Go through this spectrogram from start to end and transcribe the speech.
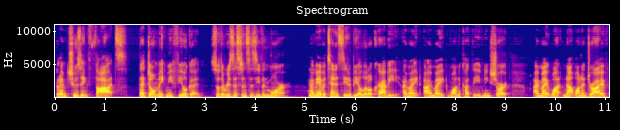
but I'm choosing thoughts that don't make me feel good. So the resistance is even more. I may have a tendency to be a little crabby. I might I might want to cut the evening short. I might want not want to drive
